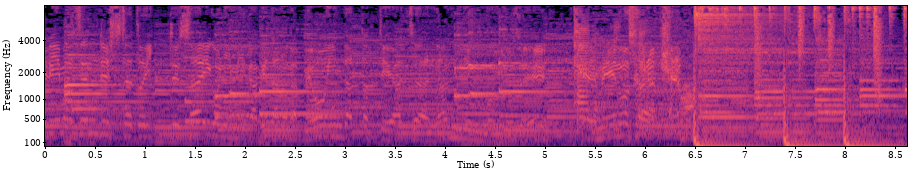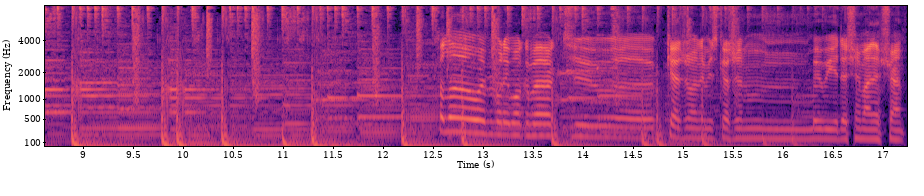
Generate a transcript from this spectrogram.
知りませんでしたと言って最後に見かけたのが病院だったってやつは何人もいるぜてめえもそれけ Hello, everybody. Welcome back to uh, Casual Anime Discussion Movie Edition. My name's Trent,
